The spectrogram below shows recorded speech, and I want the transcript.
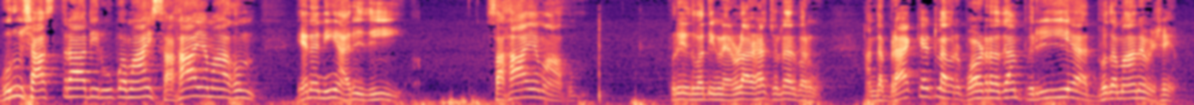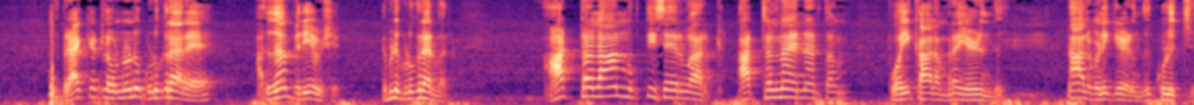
குரு சாஸ்திராதி ரூபமாய் சகாயமாகும் என நீ அருதி. சகாயமாகும். புரியுது பார்த்தீங்களா எவ்வளோ அழகாக சொல்லார் பாருங்க. அந்த ப்ராக்கெட்டில் அவர் போடுறது தான் பெரிய அற்புதமான விஷயம். ப்ராக்கெட்டில் ஒன்று ஒன்று கொடுக்குறாரு அதுதான் பெரிய விஷயம். எப்படி கொடுக்குறாரு பார்? ஆற்றலான் முக்தி சேர்வார்க்கு ஆற்றல்னால் என்ன அர்த்தம்? போய் காலம்புரை எழுந்து நாலு மணிக்கு எழுந்து குளித்து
